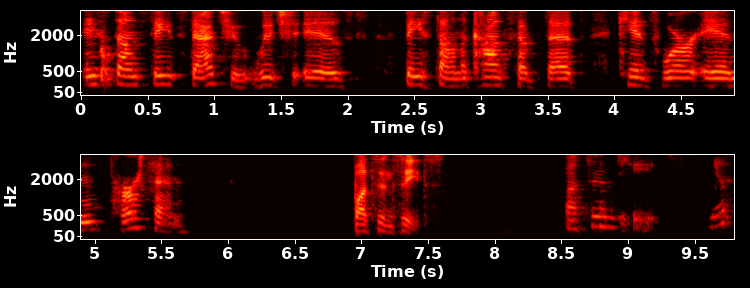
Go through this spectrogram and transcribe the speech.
Based on state statute, which is based on the concept that kids were in person. Butts in seats. Butts in seats. Yep.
